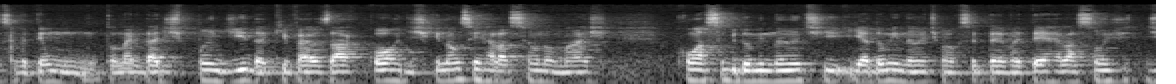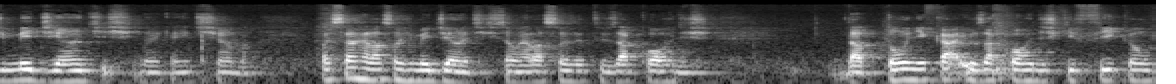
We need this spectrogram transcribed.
Você vai ter uma tonalidade expandida que vai usar acordes que não se relacionam mais com a subdominante e a dominante, mas você vai ter relações de mediantes, né, que a gente chama Quais são as relações mediantes? São relações entre os acordes da tônica e os acordes que ficam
